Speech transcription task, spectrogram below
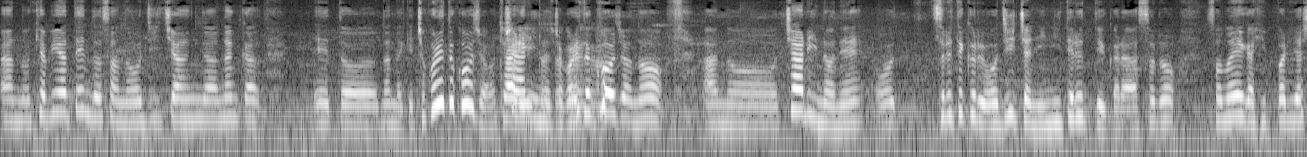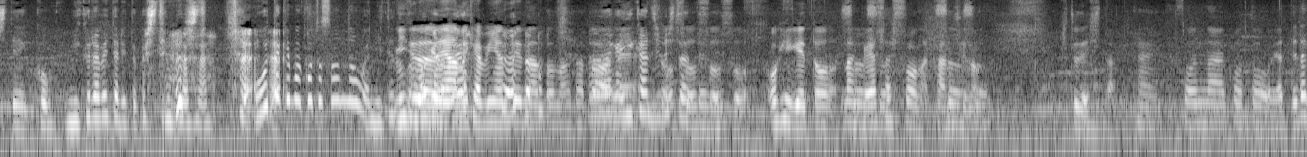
あのキャビンアテンドさんのおじいちゃんがなんかえー、となんだっけチョコレート工場？チャーリーのチョコレート工場のあのチャーリーのね連れてくるおじいちゃんに似てるっていうからそのその映画引っ張り出してこう見比べたりとかしてました。大竹誠さんの方が似てると似てたねあのキャビンアテンダントの方は、ね、なんかいい感じの人だったよね。そうそうそうおひげとなんか優しそうな感じの人でした。はい。そんなことをやってだ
